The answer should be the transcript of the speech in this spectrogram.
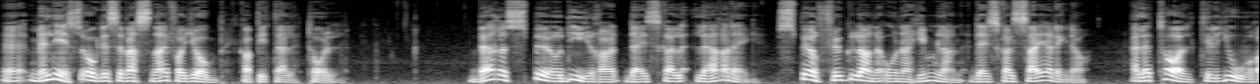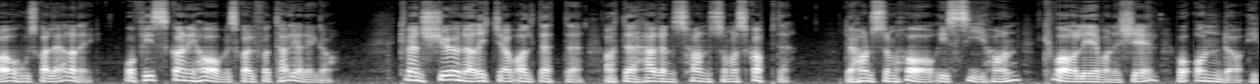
Eh, vi leser òg disse versene fra Jobb kapittel 12. Bare spør dyra, de skal lære deg. Spør fuglene under himmelen, de skal seie deg da. Eller tal til jorda, og hun skal lære deg. Og fiskene i havet skal fortelle deg da. Kven skjønner ikke av alt dette at det er Herrens Han som har skapt det? Det er Han som har i si hand hver levende sjel og ånda i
